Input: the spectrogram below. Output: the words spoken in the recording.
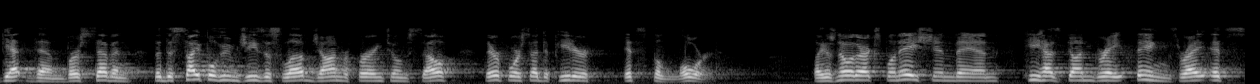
get them. Verse 7, the disciple whom Jesus loved, John referring to himself, therefore said to Peter, it's the Lord. Like there's no other explanation than he has done great things, right? It's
